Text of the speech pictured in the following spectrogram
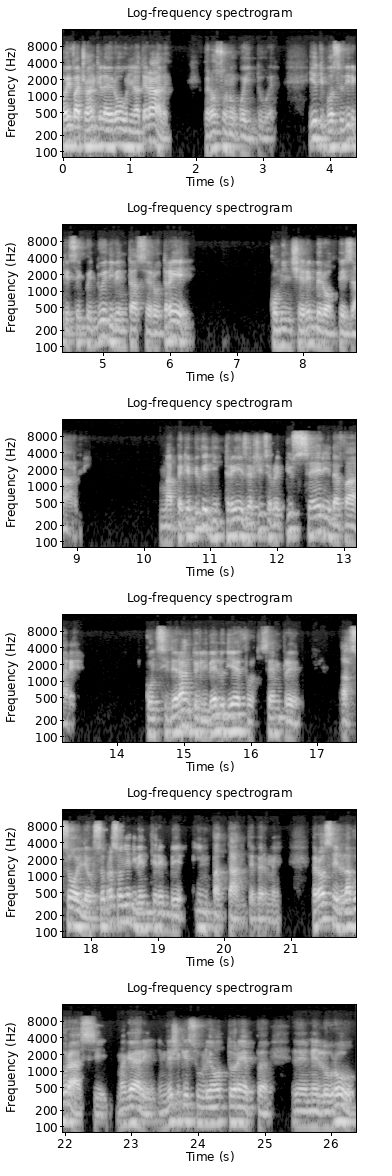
Poi faccio anche l'aero unilaterale. Però sono quei due. Io ti posso dire che se quei due diventassero tre, comincerebbero a pesarmi. Ma perché più che di tre esercizi avrei più serie da fare considerando il livello di effort sempre a soglia o sopra soglia, diventerebbe impattante per me. Però se lavorassi, magari invece che sulle 8 rep eh, nell'euro,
